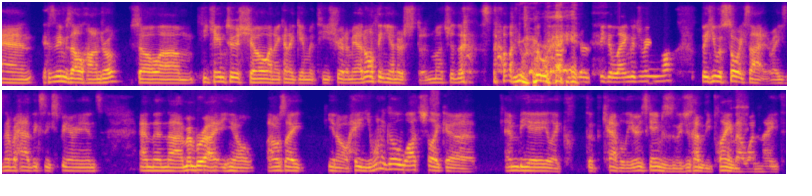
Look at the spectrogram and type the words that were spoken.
and his name is alejandro. So um, he came to a show and i kind of gave him a t-shirt. I mean i don't think he understood much of the stuff. Right. he didn't speak the language very well but he was so excited right? He's never had this experience. And then uh, i remember i you know i was like you know hey you want to go watch like a nba like the cavaliers games? They just happened to be playing that one night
